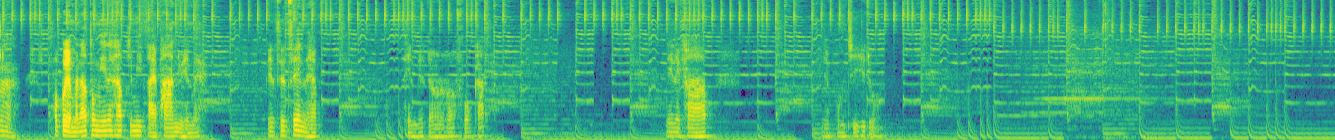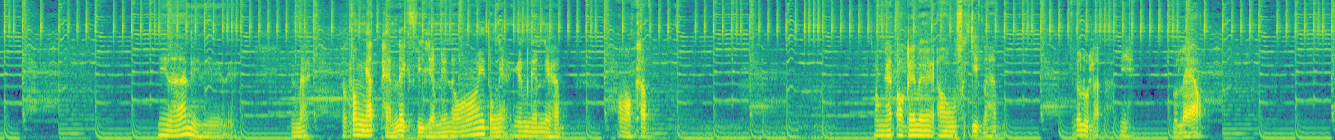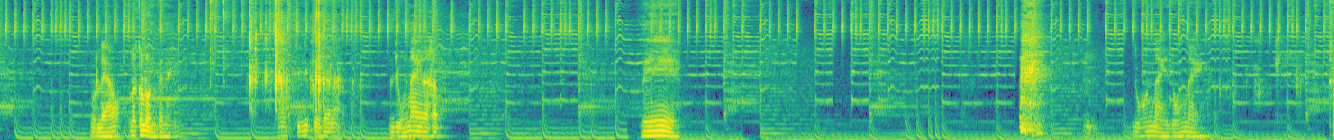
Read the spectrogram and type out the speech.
อ่าพอเปิดมาแล้วตรงนี้นะครับ จะมีสายพานอยู่เห็นไหมเป็นเส้นๆเลยครับ เห็นไหมเดี๋ยวเราโฟกัสนี่เลยครับ เดี๋ยวผมชี้ให้ดู นี่นะนี่นี่นี่เห็นไหมเราต้องงัดแผ่นเหล็กสี่เหลี่ยมน้อยๆตรงเนี้ยเงินเงินๆเนี่ยครับ ออกครับเอางัดออกได้เลยเอาสกิดนะครับ ก็หลุดละนี่หลุดแล้ว หลุดแล้วแล้วก็หล่นไปไหนอะทีนี้เปิดได้ละมันอยู่ข้างในแล้วครับ นี่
